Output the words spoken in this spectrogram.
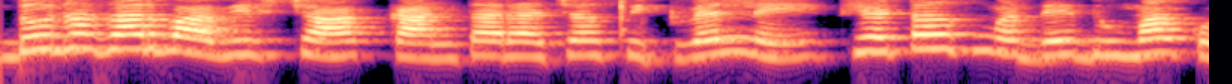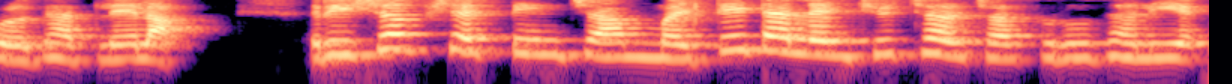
दोन हजार बावीसच्या कांताराच्या सिक्वेलने थिएटर्समध्ये धुमाकूळ घातलेला. रिषभ शेट्टींच्या मल्टी टॅलेंटची चर्चा सुरू झाली आहे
